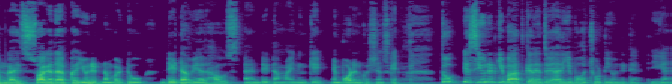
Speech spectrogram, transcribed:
गाइस स्वागत है आपका unit number two data warehouse and data mining के इंपॉर्टेंट क्वेश्चंस के। तो इस यूनिट की बात करें तो यार ये बहुत छोटी यूनिट है, ठीक है?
